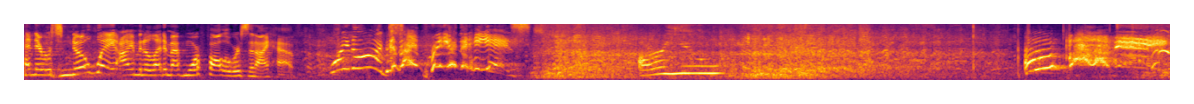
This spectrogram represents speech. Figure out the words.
and there is no way I'm gonna let him have more followers than I have. Why not? Because I'm prettier than he is! Are you? Follow me!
